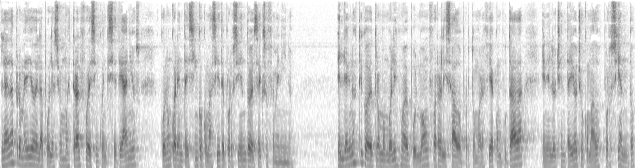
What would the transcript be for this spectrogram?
La edad promedio de la población muestral fue de 57 años, con un 45,7% de sexo femenino. El diagnóstico de trombombolismo de pulmón fue realizado por tomografía computada en el 88,2%,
